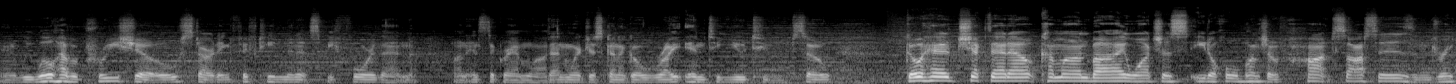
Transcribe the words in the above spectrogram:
And we will have a pre show starting 15 minutes before then on Instagram Live. Then we're just to go right into YouTube. So go ahead, check that out. Come on by, watch us eat a whole bunch of hot sauces and drink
